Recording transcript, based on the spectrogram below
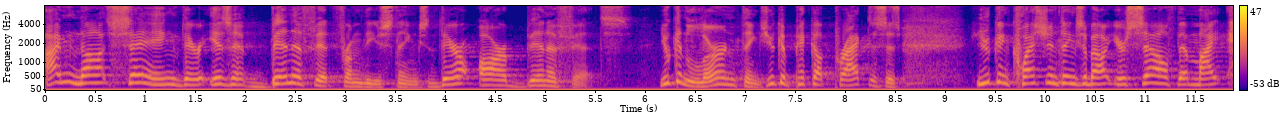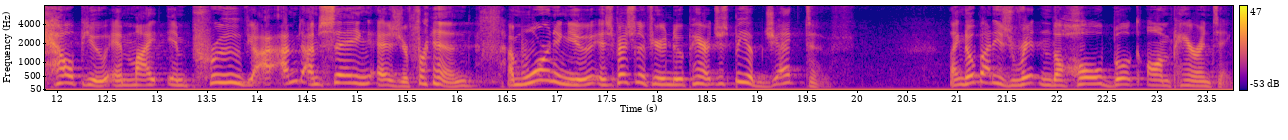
I'm not saying there isn't benefit from these things. There are benefits. You can learn things, you can pick up practices. You can question things about yourself that might help you and might improve you. I, am I'm, I'm saying, as your friend, I'm warning you, especially if you're a new parent, just be objective. Like, nobody's written the whole book on parenting.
